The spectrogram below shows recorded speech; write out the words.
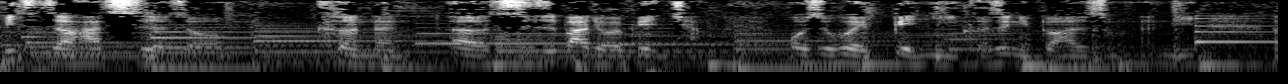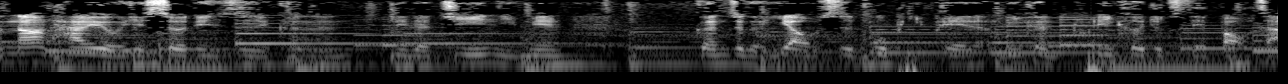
你只知道他吃的时候可能呃十之八九会变强，或是会变异，可是你不知道他是什么能力。然后它有一些设定是，可能你的基因里面跟这个药是不匹配的，你可能立刻就直接爆炸。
